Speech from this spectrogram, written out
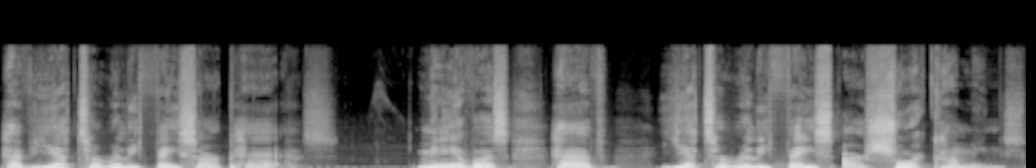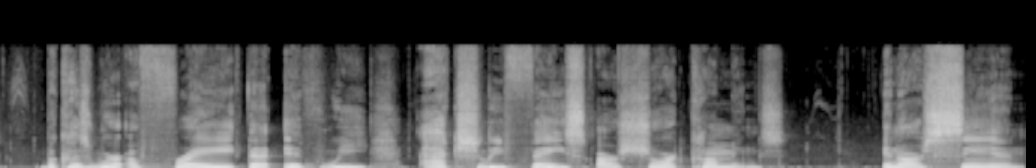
have yet to really face our past. Many of us have yet to really face our shortcomings because we're afraid that if we actually face our shortcomings and our sin,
